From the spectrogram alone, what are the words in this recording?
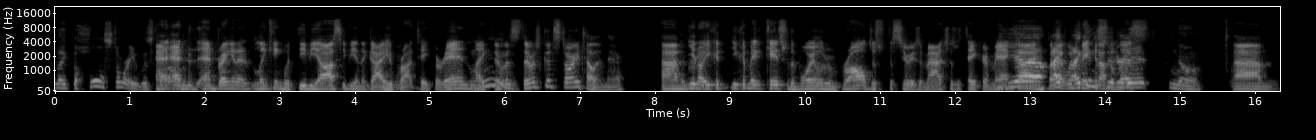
like, the whole story was and, phenomenal. and and bringing it linking with DiBiase being the guy who brought Taker in, like there Mhm. was there was good storytelling there. Um, you know, you could you could make a case for the boiler room brawl, just the series of matches with Taker and Mankind, yeah, but I, wouldn't make it on the list. it- No, Um,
